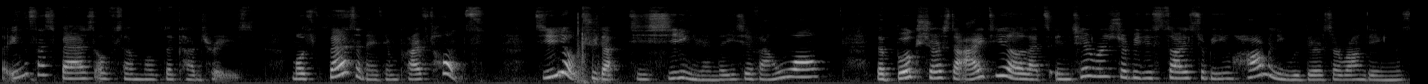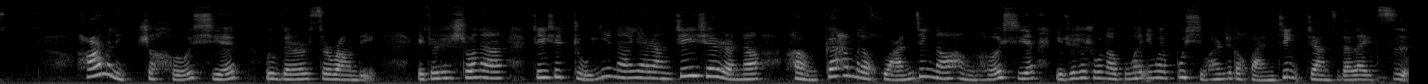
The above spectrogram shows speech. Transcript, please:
the inside space of some of the countries most fascinating private homes，极有趣的、极吸引人的一些房屋哦。The book shares the idea that interiors should be designed to be in harmony with their surroundings. Harmony 是和谐 with their surrounding。也就是说呢，这些主义呢，要让这些人呢，很跟他们的环境呢很和谐。也就是说呢，不会因为不喜欢这个环境这样子的类似。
